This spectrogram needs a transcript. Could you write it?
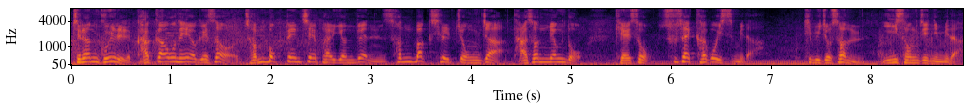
지난 9일 가까운 해역에서 전복된 채 발견된 선박 실종자 5명도 계속 수색하고 있습니다. TV조선 이성진입니다.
